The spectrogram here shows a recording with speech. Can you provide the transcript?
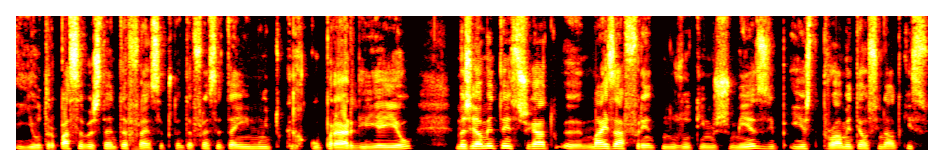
e ultrapassa bastante a França. Portanto, a França tem muito que recuperar, diria eu, mas realmente tem-se chegado mais à frente nos últimos meses e este provavelmente é um sinal de que isso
